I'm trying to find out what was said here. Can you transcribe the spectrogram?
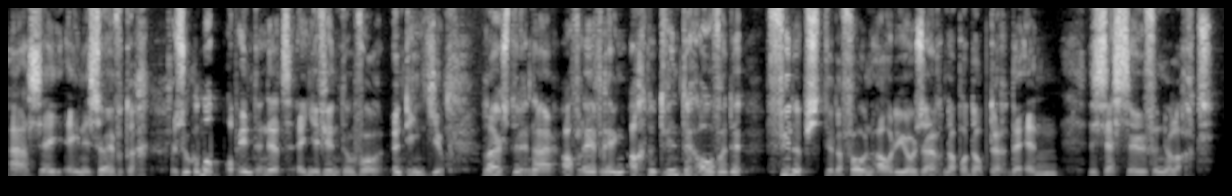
AC71. Zoek hem op op internet en je vindt hem voor een tientje. Luister naar aflevering 28 over de Philips telefoon audiozuignapadapter, de N6708.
